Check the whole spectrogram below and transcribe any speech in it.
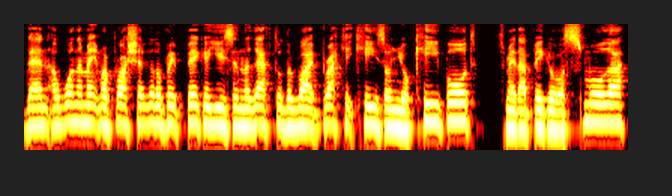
Then I want to make my brush a little bit bigger using the left or the right bracket keys on your keyboard to make that bigger or smaller.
